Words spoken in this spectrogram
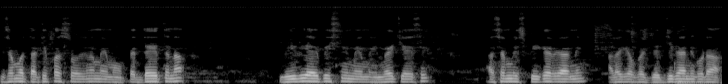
డిసెంబర్ థర్టీ ఫస్ట్ రోజున మేము పెద్ద ఎత్తున వీవీఐపీస్ని మేము ఇన్వైట్ చేసి అసెంబ్లీ స్పీకర్ గారిని అలాగే ఒక జడ్జి గారిని కూడా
